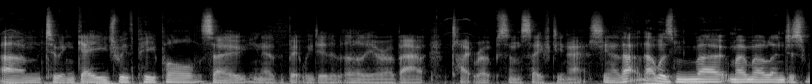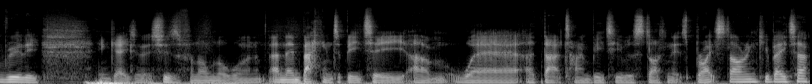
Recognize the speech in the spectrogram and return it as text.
um, to engage with people. So, you know, the bit we did earlier about tight ropes and safety nets, you know, that, that was Mo, Mo Mowlam just really engaging it. She's a phenomenal woman. And then back into BT, um, where at that time BT was starting its Bright Star incubator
